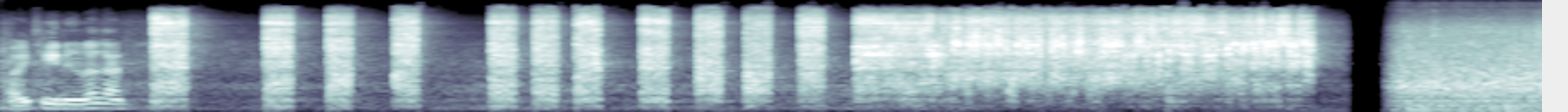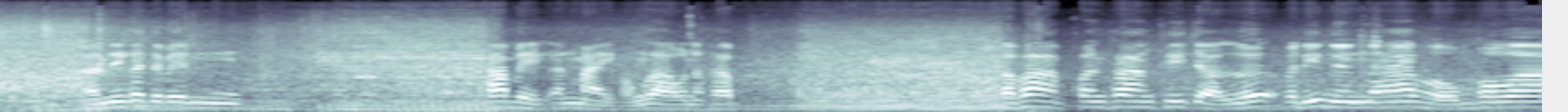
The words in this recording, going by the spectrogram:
ขออีกทีนึงแล้วกัน นนี้ก็จะเป็นผ้าเบรกอันใหม่ของเรานะครับ สภาพค่อนข้างที่จะเลอะไปนิดนึงนะครับผมเพราะว่า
